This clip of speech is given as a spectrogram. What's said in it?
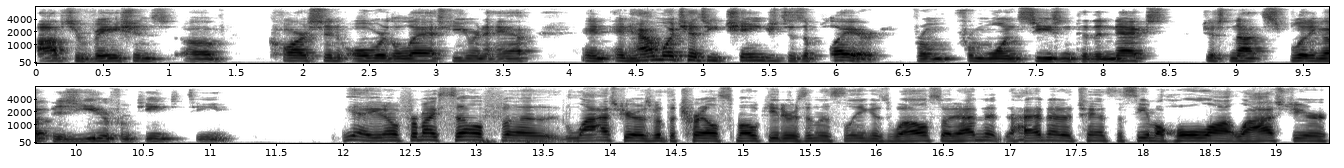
observations of Carson over the last year and a half, and and how much has he changed as a player from from one season to the next, just not splitting up his year from team to team. Yeah, you know, for myself, uh, last year I was with the Trail Smoke Eaters in this league as well, so I hadn't I hadn't had a chance to see him a whole lot last year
